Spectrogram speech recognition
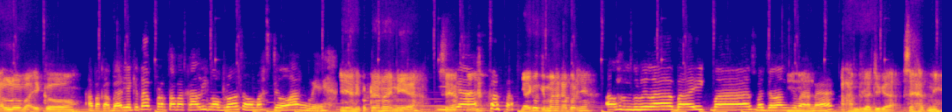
Halo Mbak Iko. Apa kabar ya? Kita pertama kali ngobrol sama Mas Jelang nih. Iya nih perdana ini ya. Sehat iya. Mbak Iko gimana kabarnya? Alhamdulillah baik Mas. Mas Jelang iya. gimana? Alhamdulillah juga sehat nih.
